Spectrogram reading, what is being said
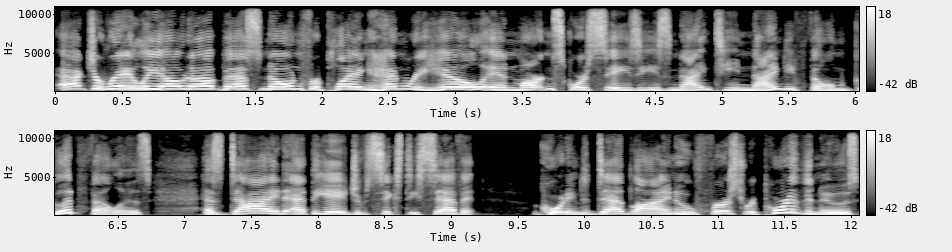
Actor Ray Liotta, best known for playing Henry Hill in Martin Scorsese's 1990 film Goodfellas, has died at the age of 67. According to Deadline, who first reported the news,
